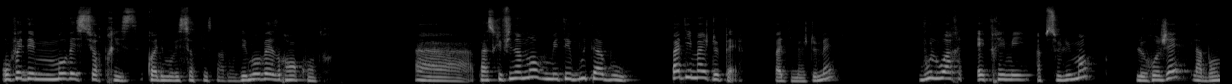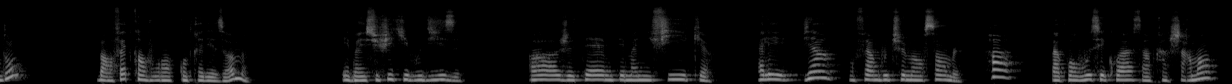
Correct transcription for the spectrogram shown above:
on fait des mauvaises surprises. Quoi, des mauvaises surprises, pardon, des mauvaises rencontres. Euh, parce que finalement, vous mettez bout à bout. Pas d'image de père, pas d'image de mère. Vouloir être aimé absolument, le rejet, l'abandon. Ben en fait, quand vous rencontrez des hommes, eh ben, il suffit qu'ils vous disent Oh, je t'aime, t'es magnifique. Allez, viens, on fait un bout de chemin ensemble. Ah Bah pour vous, c'est quoi? C'est un prince charmant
